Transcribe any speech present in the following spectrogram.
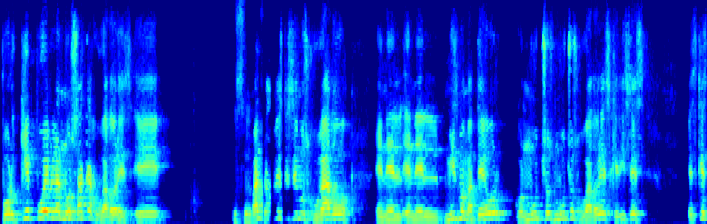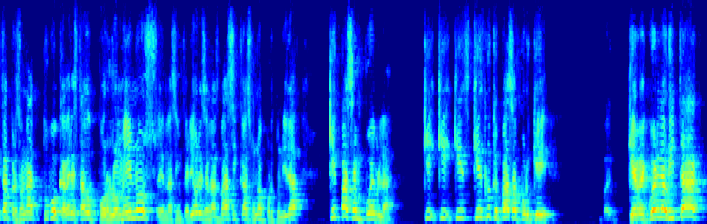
¿por qué Puebla no saca jugadores? Eh, ¿Cuántas veces hemos jugado en el, en el mismo amateur con muchos, muchos jugadores que dices, es que esta persona tuvo que haber estado por lo menos en las inferiores, en las básicas, una oportunidad? ¿Qué pasa en Puebla? ¿Qué, es, lo que pasa? Porque que recuerde ahorita,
